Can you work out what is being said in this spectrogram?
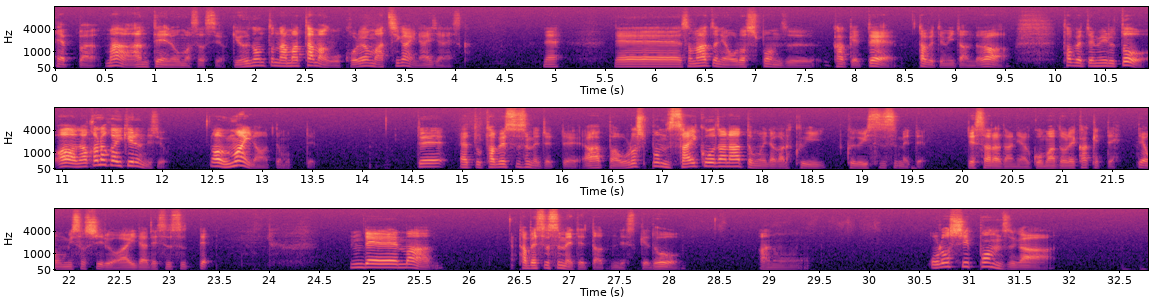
やっぱまあ安定のうまさですよ。牛丼と生卵これは間違いないじゃないですか。ね。でその後におろしポン酢かけて食べてみたんだら食べてみるとああなかなかいけるんですよ。あうまいなって思って。で、えっと、食べ進めてってあやっぱおろしポン酢最高だなって思いながら食い食い進めて。でサラダにはごまどれかけて。でお味噌汁を間ですすって。でまあ食べ進めてたんですけどあのおろしポン酢が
